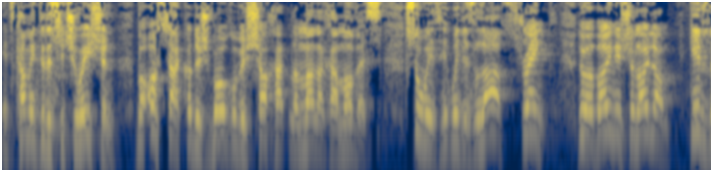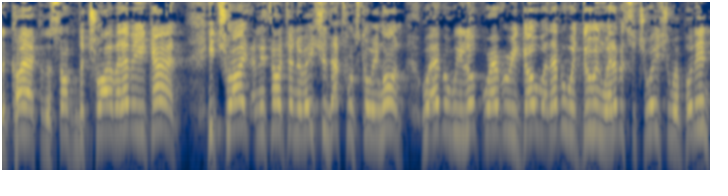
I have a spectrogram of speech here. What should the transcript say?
It's coming to the situation. So with, with his last strength, the Rabbi Shalom, gives the koyach to the Sultan to try whatever he can. He tries, and it's our generation, that's what's going on. Wherever we look, wherever we go, whatever we're doing, whatever situation we're put in,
